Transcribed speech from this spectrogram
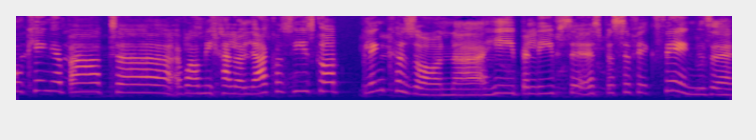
talking about, uh, well, Michaloliakos, he's got blinkers on. Uh, he believes uh, specific things. Uh,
